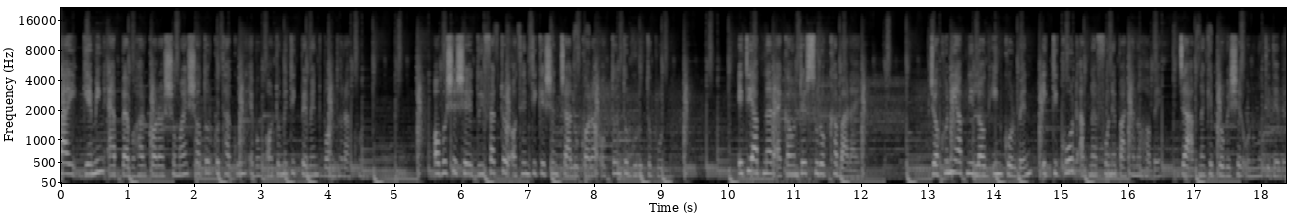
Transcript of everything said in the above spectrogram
তাই গেমিং অ্যাপ ব্যবহার করার সময় সতর্ক থাকুন এবং অটোমেটিক পেমেন্ট বন্ধ রাখুন। অবশেষে দুই ফ্যাক্টর অথেন্টিকেশন চালু করা অত্যন্ত গুরুত্বপূর্ণ। এটি আপনার অ্যাকাউন্টের সুরক্ষা বাড়ায়। যখনই আপনি লগ ইন করবেন, একটি কোড আপনার ফোনে পাঠানো হবে, যা আপনাকে প্রবেশের অনুমতি দেবে।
